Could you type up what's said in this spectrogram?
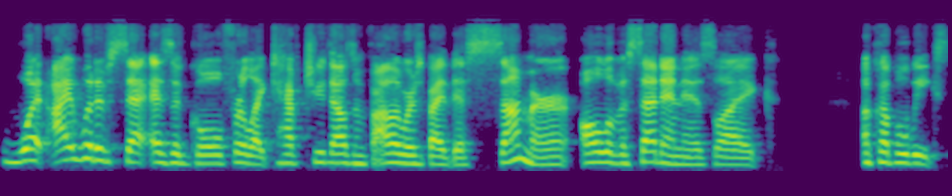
what I would have set as a goal for like to have 2000 followers by this summer all of a sudden is like a couple weeks.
